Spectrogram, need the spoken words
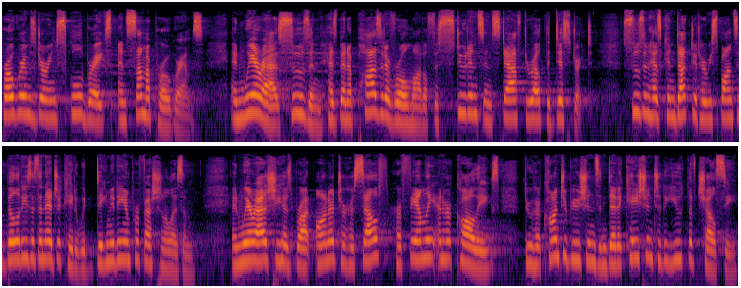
programs during school breaks, and summer programs. And whereas Susan has been a positive role model for students and staff throughout the district, Susan has conducted her responsibilities as an educator with dignity and professionalism. And whereas she has brought honor to herself, her family, and her colleagues through her contributions and dedication to the youth of Chelsea,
